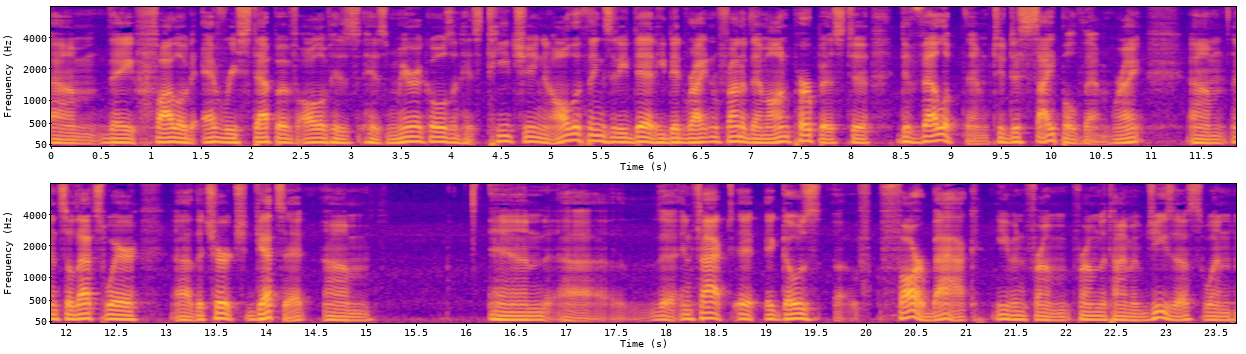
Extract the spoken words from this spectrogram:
um, they followed every step of all of his his miracles and his teaching and all the things that he did. He did right in front of them on purpose to develop them, to disciple them. Right, um, and so that's where uh, the church gets it. Um, and uh, the in fact it, it goes uh, far back even from from the time of Jesus when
